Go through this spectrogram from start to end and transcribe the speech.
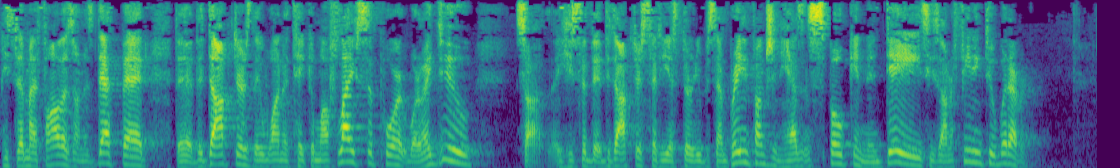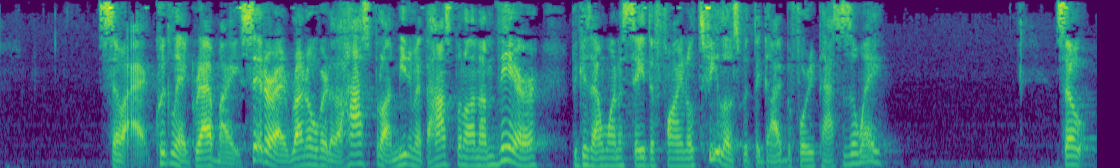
He said, my father's on his deathbed. The, the doctors, they want to take him off life support. What do I do? So he said that the doctor said he has 30% brain function. He hasn't spoken in days. He's on a feeding tube, whatever. So I quickly, I grab my siddur. I run over to the hospital. I meet him at the hospital and I'm there because I want to say the final tefillos with the guy before he passes away. So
